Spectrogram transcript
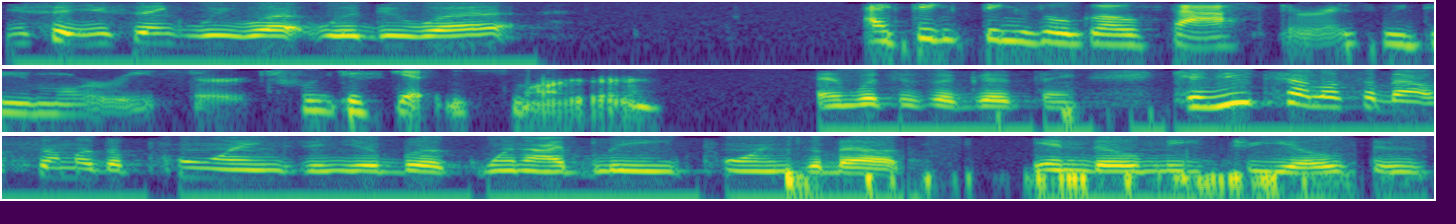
You said you think we what we'll do what? I think things will go faster as we do more research. We're just getting smarter and which is a good thing. Can you tell us about some of the poems in your book, When I Bleed, poems about endometriosis?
